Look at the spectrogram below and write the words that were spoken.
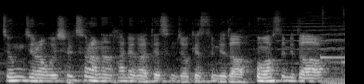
정진하고 실천하는 한 해가 됐으면 좋겠습니다. 고맙습니다.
